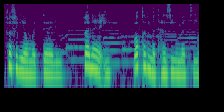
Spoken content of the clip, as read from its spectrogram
ففي اليوم التالي فنائي وقمة هزيمتي.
